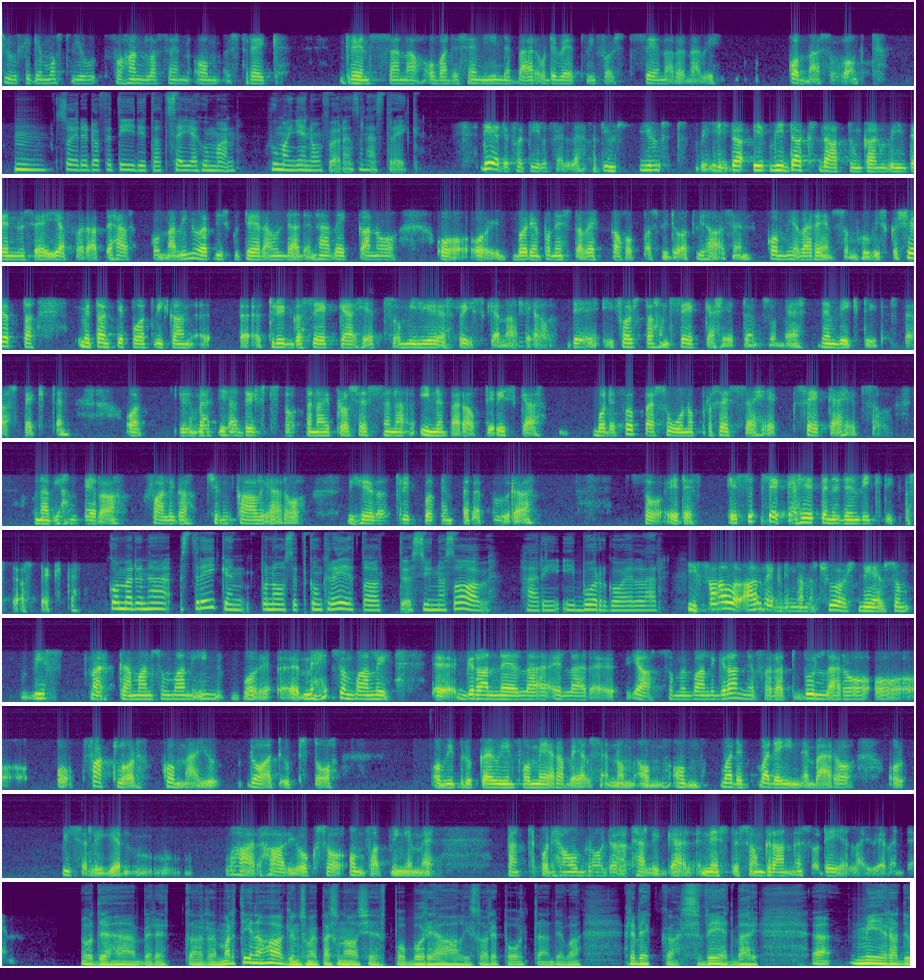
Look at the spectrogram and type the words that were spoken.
slutligen måste vi ju förhandla sen om strejkgränserna och vad det sen innebär och det vet vi först senare när vi kommer så långt. Mm, så är det då för tidigt att säga hur man, hur man genomför en sån här strejk? Det är det för tillfället. Att just, just vid, dagsdatum kan vi inte ännu säga för att det här kommer vi nu att diskutera under den här veckan och, och, och i början på nästa vecka hoppas vi då att vi har sen kommit överens om hur vi ska sköta med tanke på att vi kan eh, trygga säkerhets och miljöriskerna. Det är, det är i första hand säkerheten som är den viktigaste aspekten. Och att i och med att de här driftstopparna i processerna innebär alltid risker både för person och processsäkerhet. Så, när vi hanterar farliga kemikalier och vid höga tryck och temperaturer så är det säkerheten är den viktigaste aspekten. Kommer den här strejken på något sätt konkret att synas av här i, i Borgå eller? Ifall anläggningarna körs ner som visst märker man som vanlig, in, som vanlig eh, granne eller, eller eh, ja, som en vanlig granne för att buller och, och, och facklor kommer ju då att uppstå. Och vi brukar ju informera väl sen om, om, om vad, det, vad det innebär och, och visserligen har, har ju också omfattningen med tanke på det här området att här ligger Neste som granne så det gäller ju även dem. Och det här berättar Martina Haglund som är personalchef på Borealis och reporter. Det var Rebecka Svedberg. Uh, Mira, du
